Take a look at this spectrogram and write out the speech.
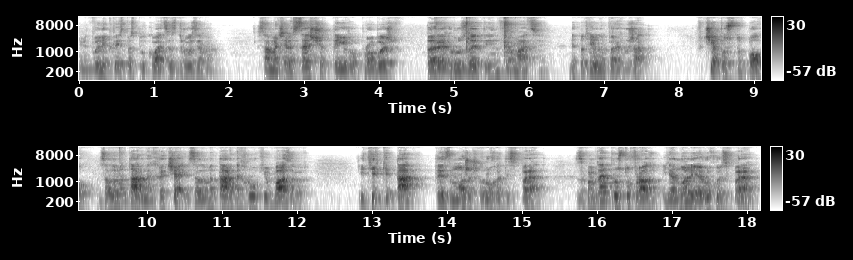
відволіктись, поспілкуватися з друзями. Саме через те, що ти його пробуєш перегрузити інформацією. Не потрібно перегружати. Вчи поступово з елементарних речей, з елементарних рухів базових. І тільки так ти зможеш рухатись вперед. Запам'ятай просту фразу: я ноль, я рухаюсь вперед.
